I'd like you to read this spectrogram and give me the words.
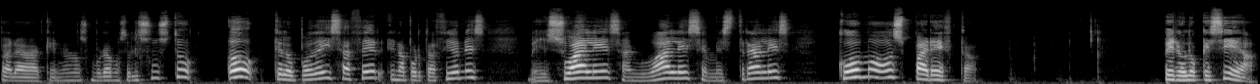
para que no nos muramos el susto, o que lo podéis hacer en aportaciones mensuales, anuales, semestrales, como os parezca. Pero lo que sea,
